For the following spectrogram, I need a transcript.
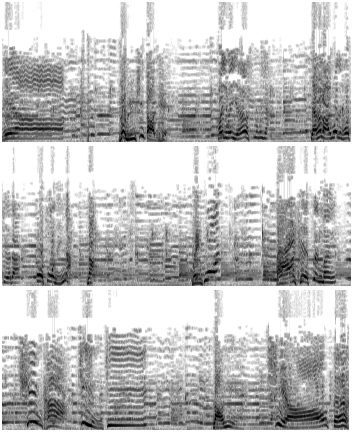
了，我女婿到的，他因为有事呀，两个老婆子我接的，我做人啊，那。门官打开正门，请他进京，老爷晓得。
